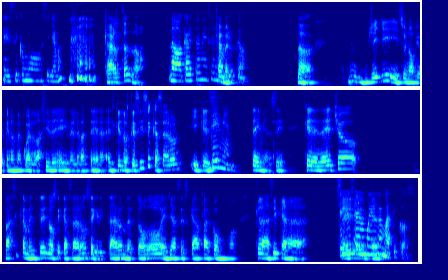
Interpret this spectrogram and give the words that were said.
¿Ese cómo se llama? Carlton, no. No, Carlton es el Cameron. No. Gigi y su novio, que no me acuerdo, así de irrelevante era. El que, los que sí se casaron y que... Damien. Damien, sí. Que de hecho, básicamente no se casaron, se gritaron de todo, ella se escapa como clásica... Ellos eran muy dramáticos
